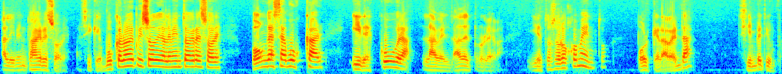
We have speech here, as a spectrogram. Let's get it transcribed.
alimentos agresores. Así que busque los episodios de alimentos agresores, póngase a buscar y descubra la verdad del problema. Y esto se los comento porque la verdad siempre triunfa.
